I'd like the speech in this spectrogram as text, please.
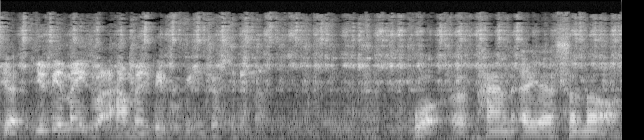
Yeah. You'd be amazed about how many people would be interested in that. What? A pan ASMR?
